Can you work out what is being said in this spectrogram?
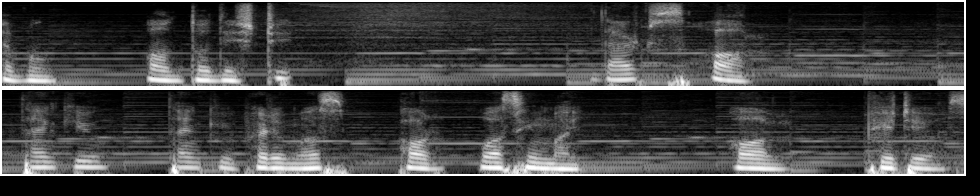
এবং অন্তদৃষ্টি that's all thank you thank you very much for watching my all videos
